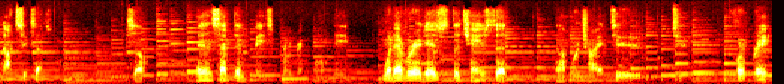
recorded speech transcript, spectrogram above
not successful. So, an incentive-based program will whatever it is, the change that um, we're trying to to incorporate,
